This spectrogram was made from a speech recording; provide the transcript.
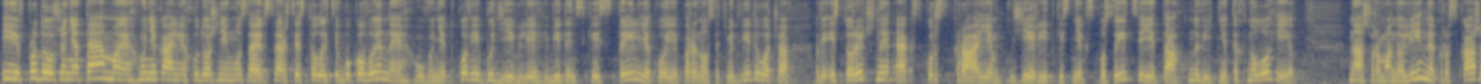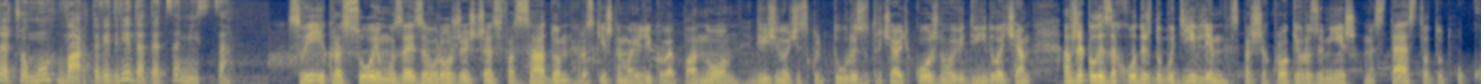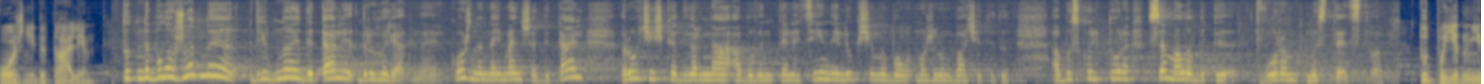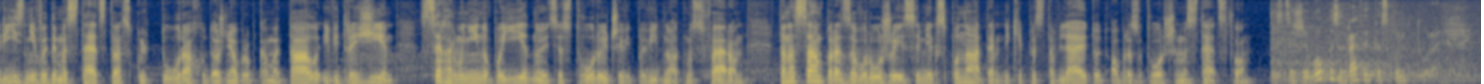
І в продовження теми унікальний художній музей в серці столиці Буковини у винятковій будівлі віденський стиль, якої переносить відвідувача в історичний екскурс краї. Є рідкісні експозиції та новітні технології. Наш Роман Олійник розкаже, чому варто відвідати це місце. Своєю красою музей заворожує ще з фасаду. Розкішне майолікове пано, дві жіночі скульптури зустрічають кожного відвідувача. А вже коли заходиш до будівлі, з перших кроків розумієш, мистецтво тут у кожній деталі. Тут не було жодної дрібної деталі другорядної. Кожна найменша деталь, ручечка дверна або вентиляційний люк, що ми можемо бачити тут, або скульптура, все мало бути твором мистецтва. Тут поєднані різні види мистецтва: скульптура, художня обробка металу і вітражі. Все гармонійно поєднується, створюючи відповідну атмосферу. Та насамперед заворожує і самі експонати, які представляють тут образотворче мистецтво. Це живопис, графіка, скульптура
